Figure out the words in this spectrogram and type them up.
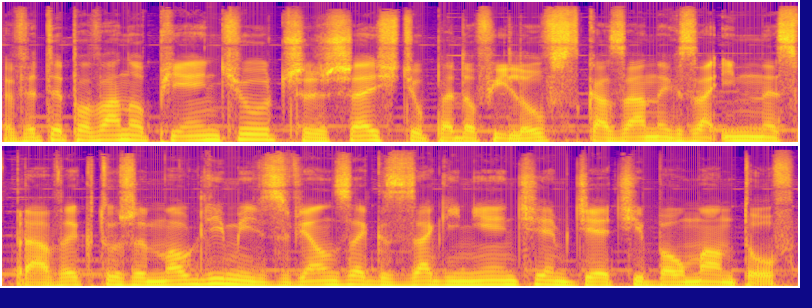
Wytypowano pięciu czy sześciu pedofilów skazanych za inne sprawy, którzy mogli mieć związek z zaginięciem dzieci Beaumontów.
